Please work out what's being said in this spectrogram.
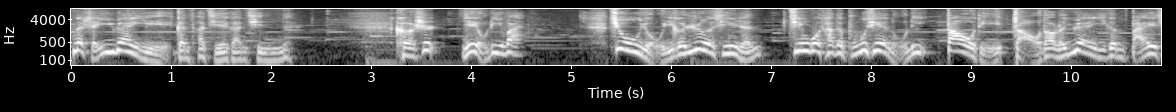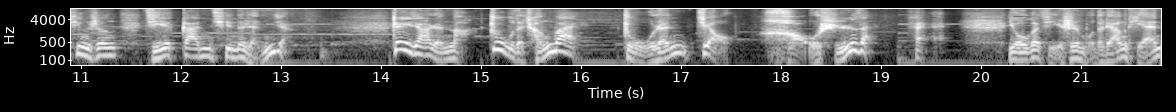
那谁愿意跟他结干亲呢？可是也有例外，就有一个热心人，经过他的不懈努力，到底找到了愿意跟白庆生结干亲的人家。这家人呐，住在城外，主人叫好实在，嘿嘿。有个几十亩的良田，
